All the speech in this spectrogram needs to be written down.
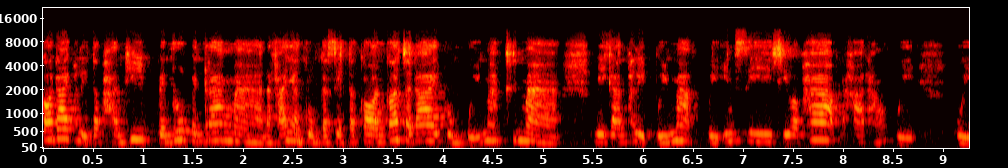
ก็ได้ผลิตภัณฑ์ที่เป็นรูปเป็นร่างมานะคะอย่างกลุ่มเกษตรกรก็จะได้กลุ่มปุ๋ยหมักขึ้นมา มีการผลิตปุ๋ยหมัก ปุ๋ยอินทรีย์ชีวภาพนะคะ ทั้งปุ๋ยปุ๋ย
